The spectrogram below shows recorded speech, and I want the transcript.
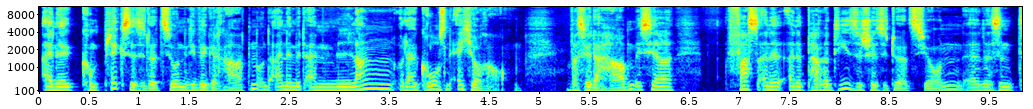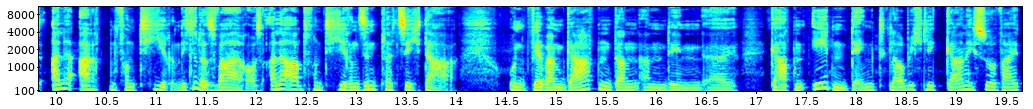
eine komplexe Situation, in die wir geraten und eine mit einem langen oder großen Echoraum. Was wir da haben, ist ja fast eine, eine paradiesische Situation. Äh, das sind alle Arten von Tieren, nicht nur das Walross, alle Arten von Tieren sind plötzlich da. Und wer beim Garten dann an den äh, Garten Eden denkt, glaube ich, liegt gar nicht so weit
